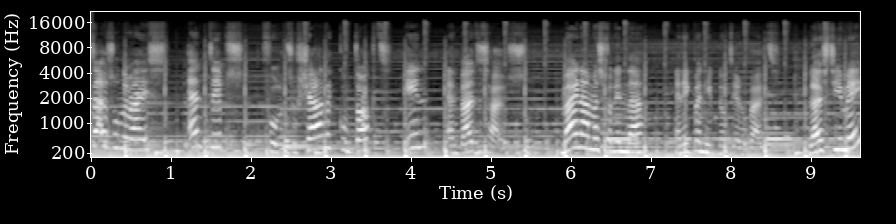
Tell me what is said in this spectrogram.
thuisonderwijs en tips voor het sociale contact in en buitenshuis. Mijn naam is Valinda en ik ben hypnotherapeut. Luister je mee?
